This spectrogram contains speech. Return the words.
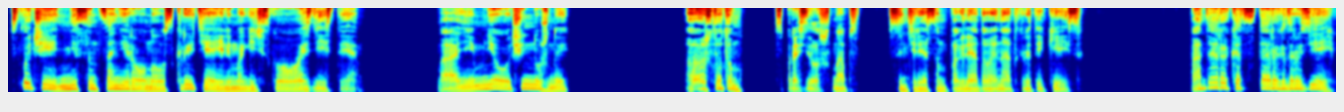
В случае несанкционированного вскрытия или магического воздействия. Они мне очень нужны». «А что там?» — спросил Шнапс, с интересом поглядывая на открытый кейс. «Подарок от старых друзей»,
